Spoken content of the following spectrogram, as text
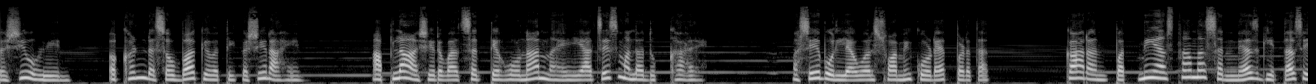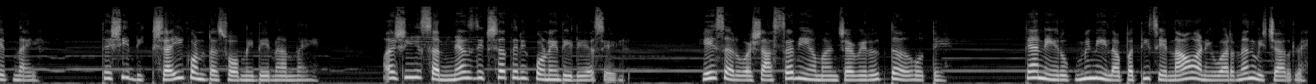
कशी होईन? अखंड सौभाग्यवती कशी राहीन? आपला आशीर्वाद सत्य होणार नाही याचेच मला दुःख आहे. असे बोलल्यावर स्वामी कोड्यात पडतात. कारण पत्नी असताना संन्यास घेताच येत नाही. तशी दीक्षाही कोणता स्वामी देणार नाही. अशी संन्यास दीक्षा तरी कोणी दिली असेल? हे सर्व शास्त्र नियमांच्या विरुद्ध होते. त्याने रुक्मिणीला पतीचे नाव आणि वर्णन विचारले.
